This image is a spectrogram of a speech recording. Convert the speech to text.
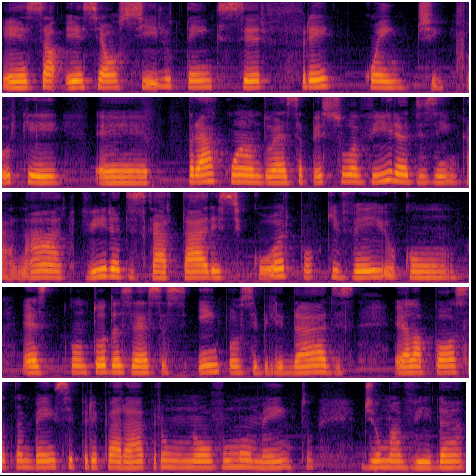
Essa, esse auxílio tem que ser frequente, porque é, para quando essa pessoa vir a desencarnar, vir a descartar esse corpo que veio com, com todas essas impossibilidades, ela possa também se preparar para um novo momento de uma vida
